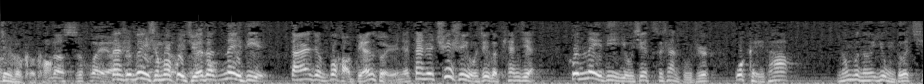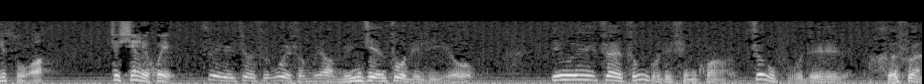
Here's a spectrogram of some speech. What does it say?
这个可靠，那实惠啊但是为什么会觉得内地当然就不好贬损人家，但是确实有这个偏见，说内地有些慈善组织，我给他能不能用得其所，就心里会。这个就是为什么要民间做的理由，因为在中国的情况，政府的核算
